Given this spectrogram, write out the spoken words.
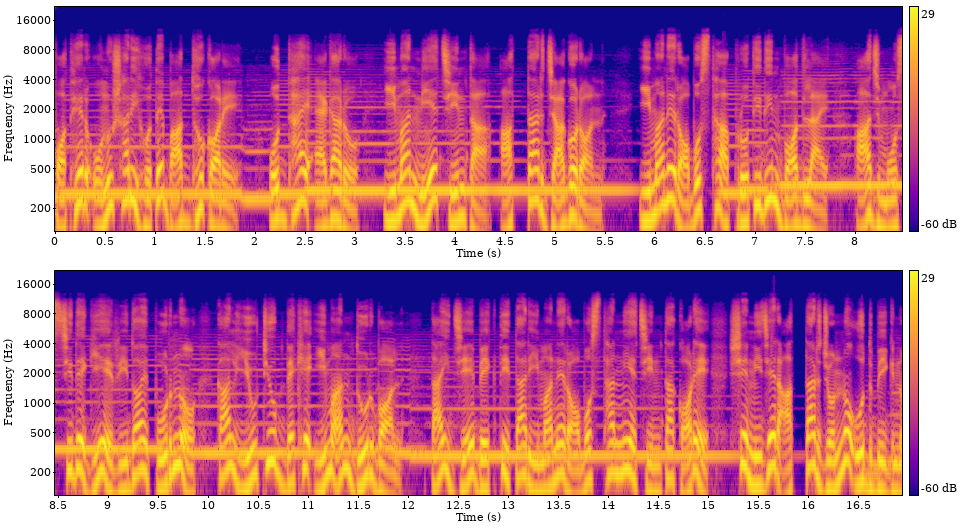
পথের অনুসারী হতে বাধ্য করে। অধ্যায় এগারো ইমান নিয়ে চিন্তা, আত্মার জাগরণ। ইমানের অবস্থা প্রতিদিন বদলায়। আজ মসজিদে গিয়ে হৃদয় পূর্ণ, কাল ইউটিউব দেখে ইমান দুর্বল। তাই যে ব্যক্তি তার ইমানের অবস্থান নিয়ে চিন্তা করে, সে নিজের আত্মার জন্য উদ্বিগ্ন।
